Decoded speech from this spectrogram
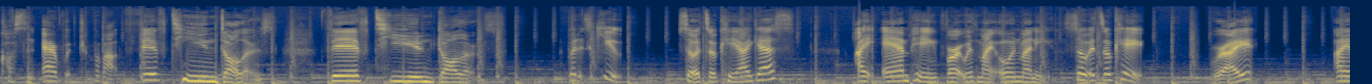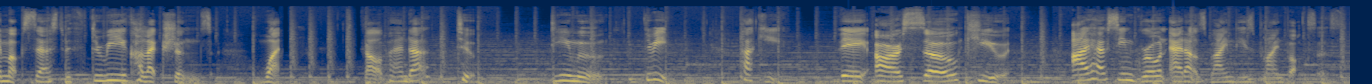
costs an average of about $15. $15. But it's cute, so it's okay, I guess. I am paying for it with my own money, so it's okay. Right? I am obsessed with three collections. One, Panda. Two, Dimoo. Three, Pucky. They are so cute. I have seen grown adults buying these blind boxes,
